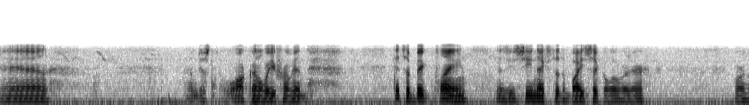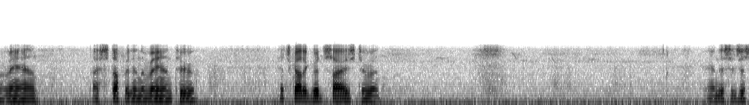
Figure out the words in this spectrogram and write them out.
And I'm just walking away from it. It's a big plane, as you see next to the bicycle over there, or the van. I stuff it in the van too. It's got a good size to it. And this is just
